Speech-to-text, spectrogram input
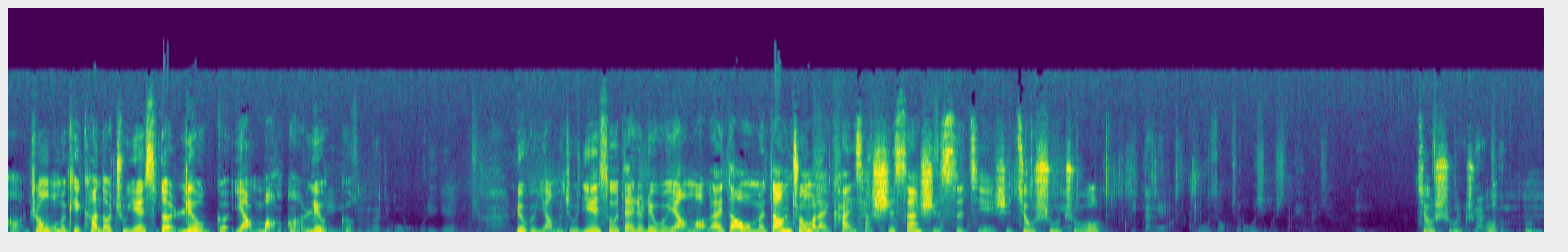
嗯，中我们可以看到主耶稣的六个样貌啊，六个。六个样貌，就耶稣带着六个样貌来到我们当中。我们来看一下十三、十四节是救赎主，救赎主。嗯，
